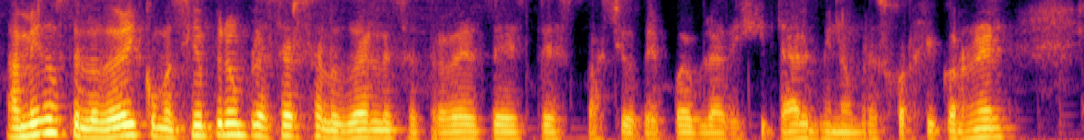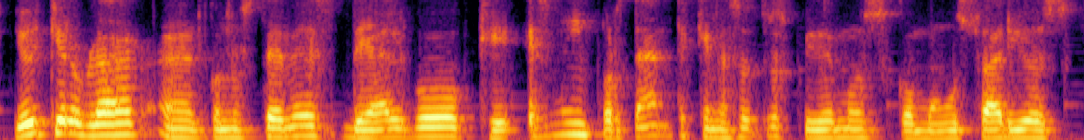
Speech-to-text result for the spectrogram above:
Amigos de lo de hoy, como siempre, un placer saludarles a través de este espacio de Puebla Digital. Mi nombre es Jorge Coronel y hoy quiero hablar uh, con ustedes de algo que es muy importante que nosotros cuidemos como usuarios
